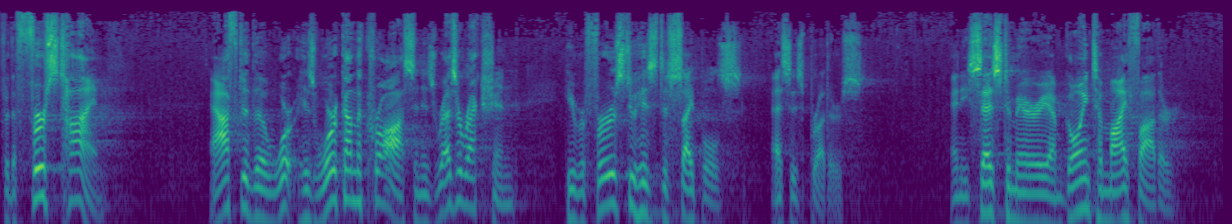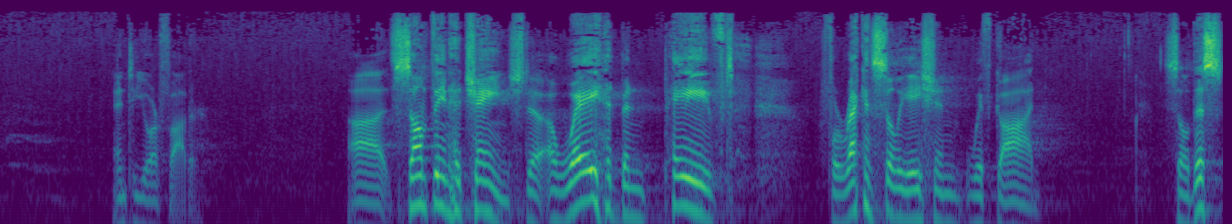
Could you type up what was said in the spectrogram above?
For the first time, after the wor- his work on the cross and his resurrection, he refers to his disciples as his brothers. And he says to Mary, I'm going to my Father and to your Father. Uh, something had changed. A, way had been paved for reconciliation with God. So, this,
